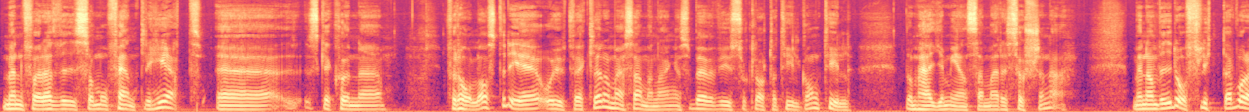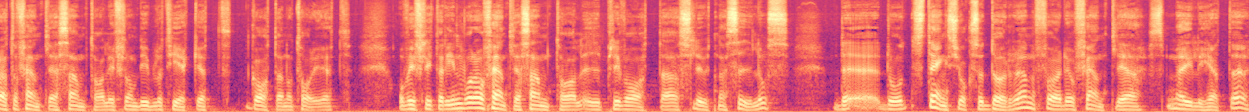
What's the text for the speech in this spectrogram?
Men för att vi som offentlighet eh, ska kunna förhålla oss till det och utveckla de här sammanhangen så behöver vi såklart ha tillgång till de här gemensamma resurserna. Men om vi då flyttar vårt offentliga samtal ifrån biblioteket, gatan och torget och vi flyttar in våra offentliga samtal i privata slutna silos det, då stängs ju också dörren för det offentligas möjligheter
